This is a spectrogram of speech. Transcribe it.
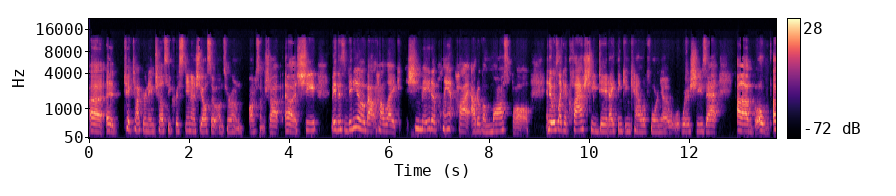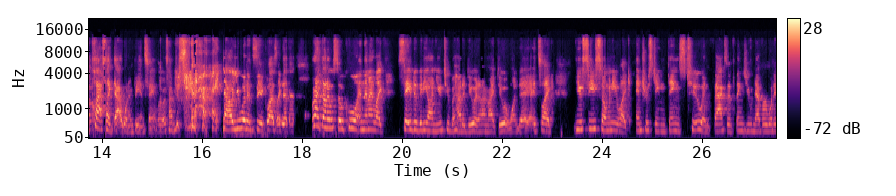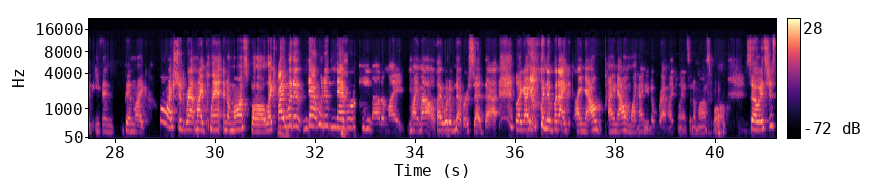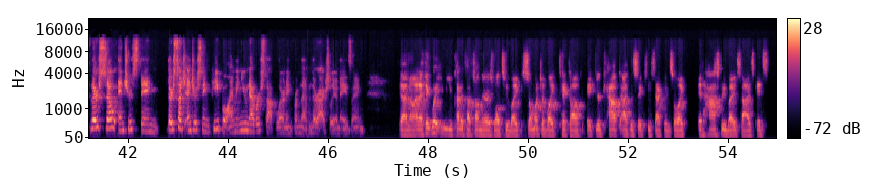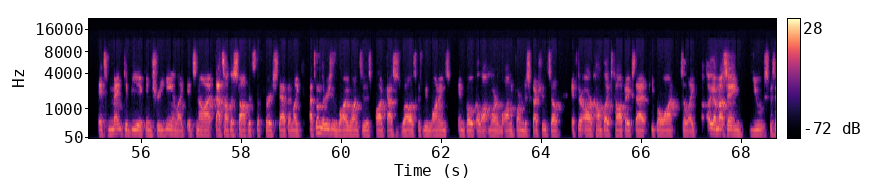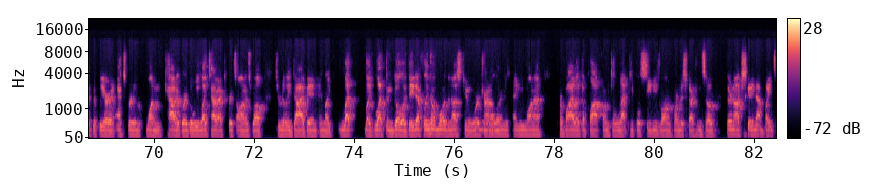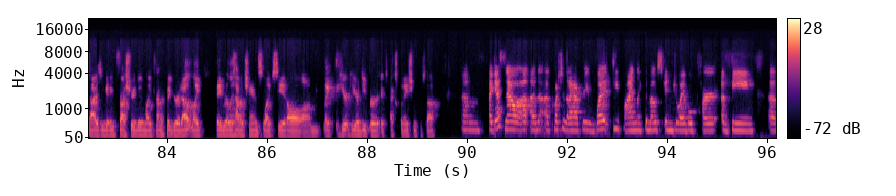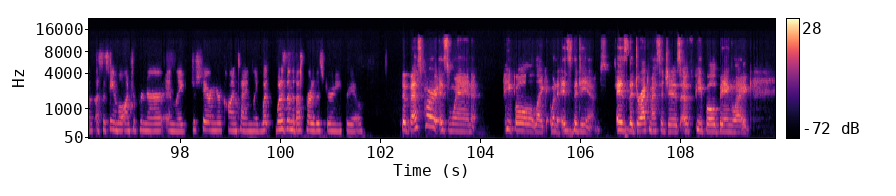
uh, a TikToker named Chelsea Christina. She also owns her own awesome shop. Uh, she made this video about how like she made a plant pot out of a moss ball, and it was like a class she did, I think, in California where she's at. Um, oh, a class like that wouldn't be in St. Louis. I'm just saying that right now. You wouldn't see a class like that. But I thought it was so cool, and then I like saved a video on YouTube of how to do it, and I might do it one day. It's like you see so many like interesting things too and facts of things you never would have even been like oh i should wrap my plant in a moss ball. Like i mm-hmm. would have that would have never came out of my my mouth. I would have never said that. Like i wouldn't have but i i now i now i'm like i need to wrap my plants in a moss ball. So it's just they're so interesting. They're such interesting people. I mean you never stop learning from them. They're actually amazing. Yeah, no, and I think what you kind of touched on there as well too, like so much of like TikTok, it, you're capped at the 60 seconds. So like it has to be bite size. It's it's meant to be like intriguing and like it's not that's not the stop it's the first step. And like that's one of the reasons why we want to do this podcast as well is because we want to invoke a lot more long form discussion. So if there are complex topics that people want to like i'm not saying you specifically are an expert in one category but we like to have experts on as well to really dive in and like let like let them go. Like they definitely know more than us too and we're trying to mm-hmm. learn and we want to provide like a platform to let people see these long form discussions. So they're not just getting that bite size and getting frustrated and like trying to figure it out. Like they really have a chance to like see it all um like hear hear a deeper explanation for stuff. Um i guess now a, a, question that i have for you what do you find like the most enjoyable part of being a, a sustainable entrepreneur and like just sharing your content? Like what what has been the best part of this journey for you? The best part is when people like when it's the DMs, is the direct messages of people being like,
